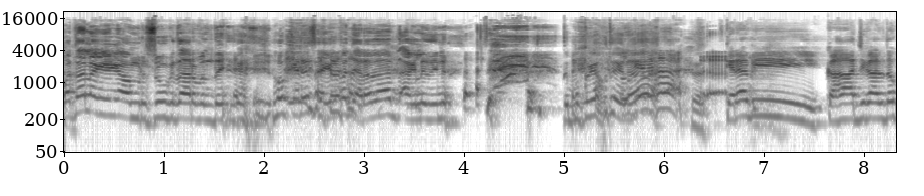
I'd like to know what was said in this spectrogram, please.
ਪਤਾ ਲੱਗੇਗਾ ਅਮਰਸੂਖਦਾਰ ਬੰਦੇ। ਉਹ ਕਹਿੰਦੇ ਸਾਈਕਲ ਪਰ ਜਾ ਰਹਾ ਅਗਲੇ ਦਿਨ। ਤੇ ਮੁੱਕ ਗਿਆ ਹੋਟੇਲ। ਕਹਿੰਦਾ ਵੀ ਕਹਾ ਅੱਜ ਕੱਲ ਤੋਂ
